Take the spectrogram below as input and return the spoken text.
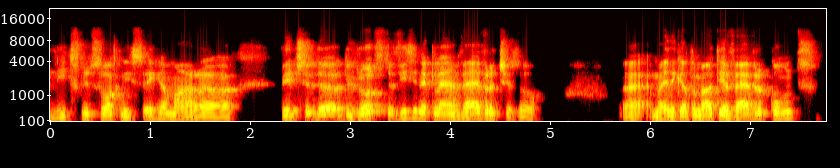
een, zal ik niet zeggen, maar uh, een beetje de, de grootste vis in een klein vijvertje. Zo. Maar ik dat hem uit die vijver komt,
